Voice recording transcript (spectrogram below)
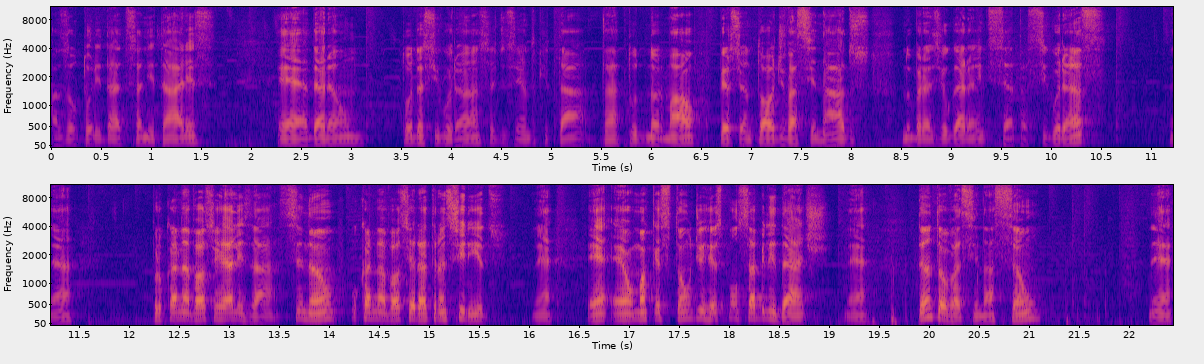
As autoridades sanitárias é, darão toda a segurança, dizendo que está tá tudo normal. Percentual de vacinados no Brasil garante certa segurança né, para o carnaval se realizar. Senão, o carnaval será transferido. Né? É, é uma questão de responsabilidade. Né? Tanto a vacinação né,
